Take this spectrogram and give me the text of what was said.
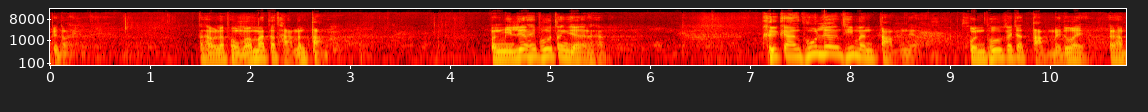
ไปหน่อยนะครับ แล้วผมว่ามาตรฐานมันต่ำ มันมีเรื่องให้พูดตั้งเยอะนะครับ คือการพูดเรื่องที่มันต่ำเนี่ย คนพูดก็จะต่ำไปด้วยนะครับ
